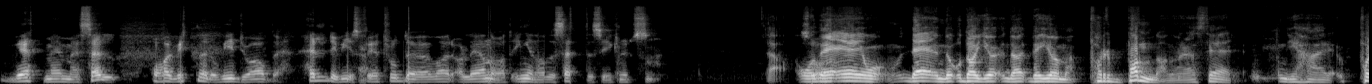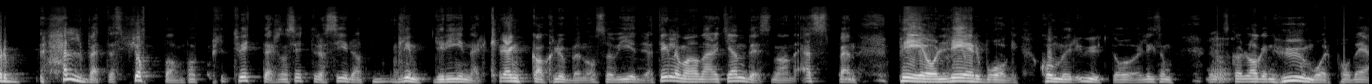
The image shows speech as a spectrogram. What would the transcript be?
vet med meg selv og har vitner og video av det. Heldigvis, for jeg trodde jeg var alene og at ingen hadde sett det, sier Knutsen. Ja, og Så- det er jo det, Og da gjør, da, det gjør meg forbanna når jeg ser de her for helvetes fjottene på Twitter som sitter og sier at Glimt griner, krenker klubben osv. Til og med han der kjendisen han Espen B. og Lervåg kommer ut og liksom skal lage en humor på det.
